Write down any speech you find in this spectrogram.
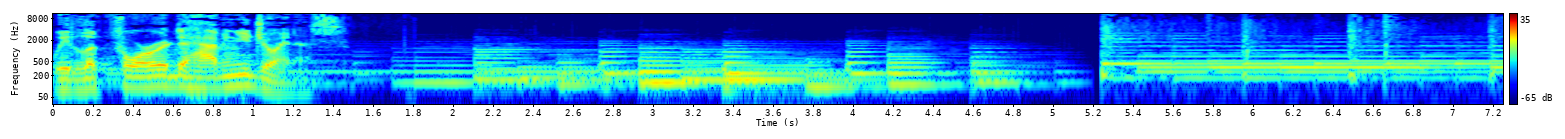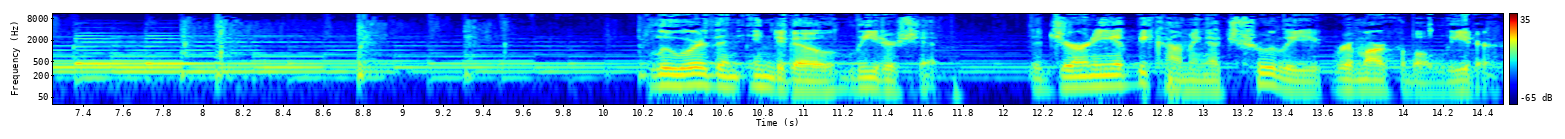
We look forward to having you join us. Bluer Than Indigo Leadership The Journey of Becoming a Truly Remarkable Leader.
